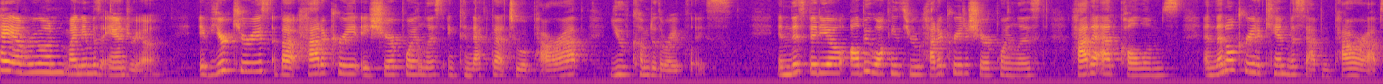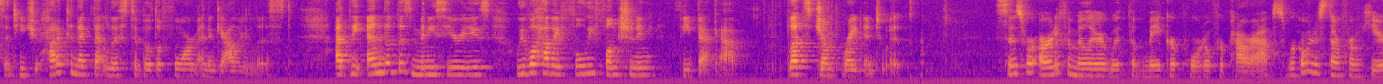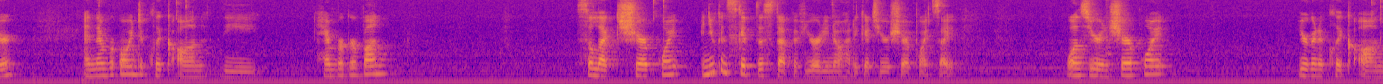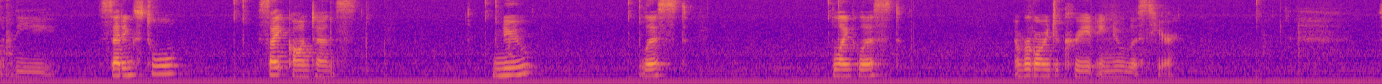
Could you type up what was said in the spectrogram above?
Hey everyone, my name is Andrea. If you're curious about how to create a SharePoint list and connect that to a Power App, you've come to the right place. In this video, I'll be walking through how to create a SharePoint list, how to add columns, and then I'll create a Canvas app in Power Apps and teach you how to connect that list to build a form and a gallery list. At the end of this mini-series, we will have a fully functioning feedback app. Let's jump right into it. Since we're already familiar with the Maker portal for Power Apps, we're going to start from here, and then we're going to click on the hamburger bun, select SharePoint, and you can skip this step if you already know how to get to your SharePoint site. Once you're in SharePoint, you're going to click on the Settings tool, Site Contents, New, List, Blank List, and we're going to create a new list here.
